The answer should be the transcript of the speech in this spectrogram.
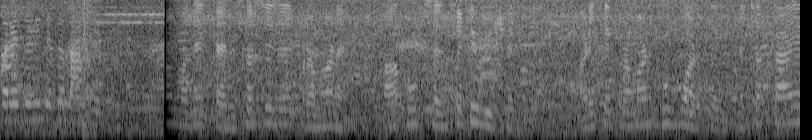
बऱ्याच जणी त्याचा लाभ घेतो मध्ये कॅन्सरचे जे प्रमाण आहे हा खूप सेन्सिटिव्ह विषय आहे आणि ते प्रमाण खूप वाढतं आहे त्याच्यात काय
